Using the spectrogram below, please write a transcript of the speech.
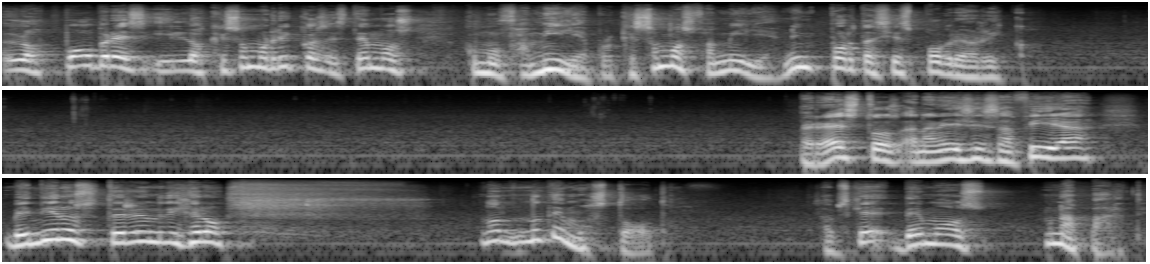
los pobres y los que somos ricos estemos como familia, porque somos familia, no importa si es pobre o rico. Pero estos, Ananías y Zafira, vendieron su terreno y dijeron, no, no demos todo. ¿Sabes qué? Demos una parte.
